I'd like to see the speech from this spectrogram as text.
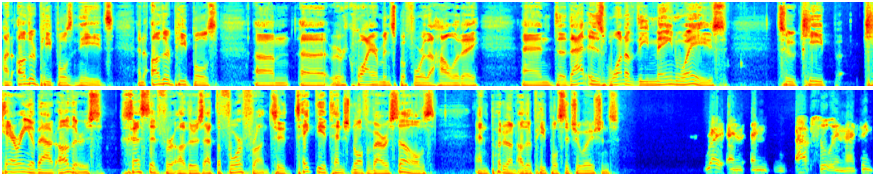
on other people's needs and other people's um, uh, requirements before the holiday. And uh, that is one of the main ways to keep caring about others, chesed for others at the forefront, to take the attention off of ourselves and put it on other people's situations. Right, and and absolutely, and I think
